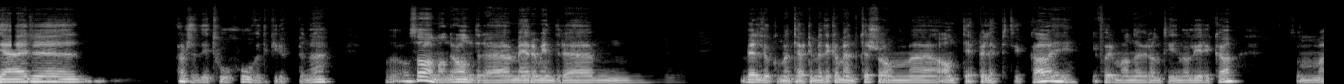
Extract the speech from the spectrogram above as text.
det er uh, kanskje de to hovedgruppene. Og så har man jo andre mer og mindre um, veldokumenterte medikamenter som uh, antiepileptika i, i, form av neurontin og lyrika, som,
